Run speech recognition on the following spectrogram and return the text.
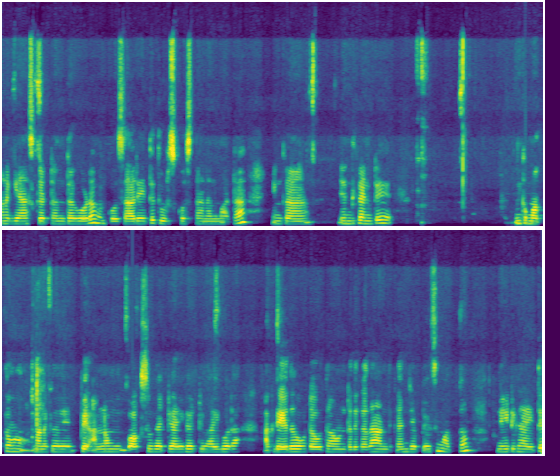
మన గ్యాస్ కట్ అంతా కూడా ఇంకోసారి అయితే తుడుచుకొస్తానమాట ఇంకా ఎందుకంటే ఇంకా మొత్తం మనకి అన్నం బాక్స్ కట్టి అవి కట్టి అవి కూడా అక్కడ ఏదో ఒకటి అవుతా ఉంటది కదా అందుకని చెప్పేసి మొత్తం నీట్గా అయితే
